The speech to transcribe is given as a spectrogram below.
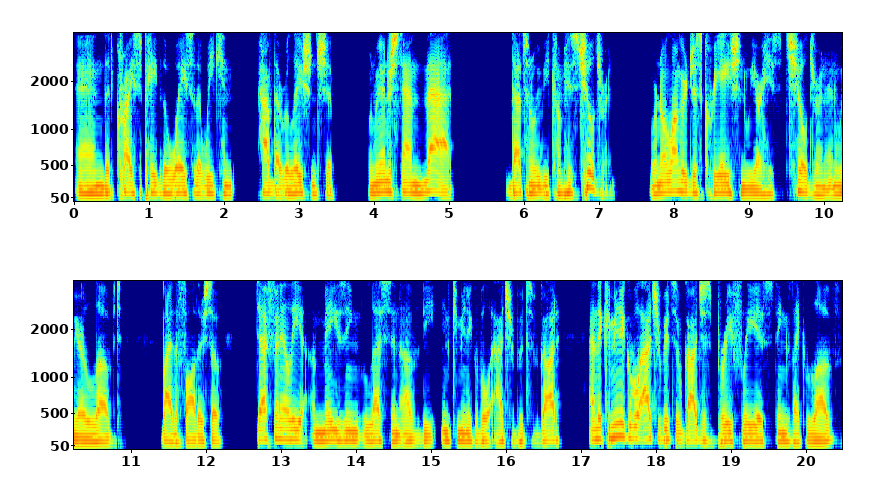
and that Christ paid the way so that we can have that relationship. When we understand that, that's when we become his children. We're no longer just creation, we are his children and we are loved by the Father. So, definitely amazing lesson of the incommunicable attributes of God. And the communicable attributes of God, just briefly, is things like love.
